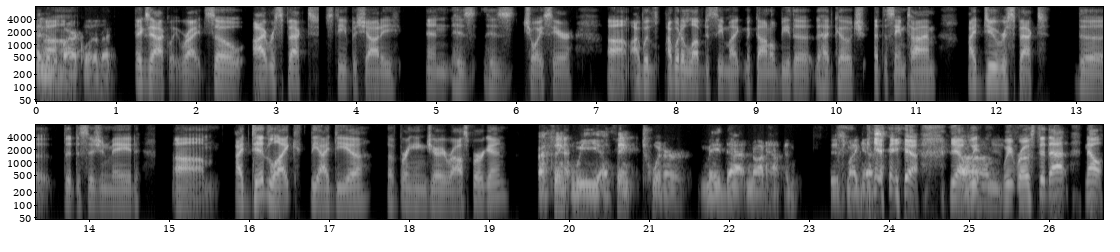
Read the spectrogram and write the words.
end of the um, bar quarterback. Exactly right. So I respect Steve Bisciotti and his his choice here. Um, I would I would have loved to see Mike Macdonald be the the head coach. At the same time, I do respect the the decision made. Um, I did like the idea of bringing Jerry Rosburg in. I think we, I think Twitter made that not happen. Is my guess. Yeah, yeah, yeah. we Um, we roasted that. Now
